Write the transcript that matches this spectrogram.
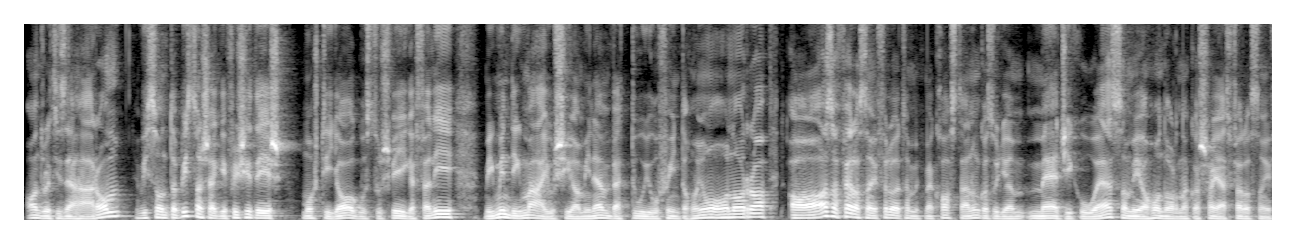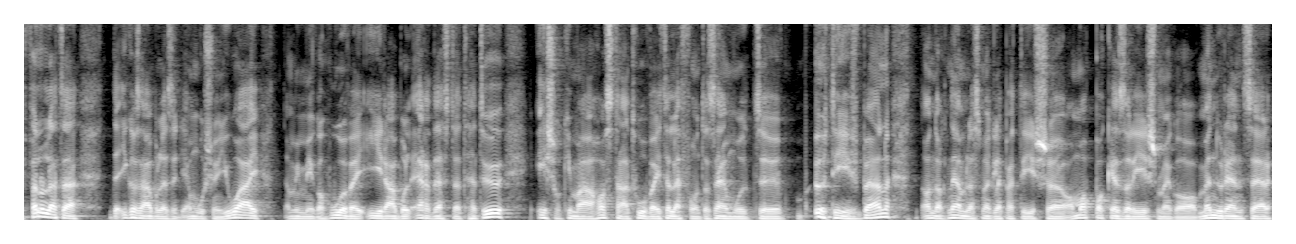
Android 13, viszont a biztonsági frissítés most így augusztus vége felé, még mindig májusi, ami nem vett túl jó fényt a Honorra. A, az a felhasználói felület, amit meg használunk, az ugye a Magic OS, ami a Honornak a saját felhasználói felülete, de igazából ez egy Emotion UI, ami még a Huawei írából erdeztethető, és aki már használt Huawei telefont az elmúlt 5 évben, annak nem lesz meglepetés a mappakezelés, meg a menürendszer,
